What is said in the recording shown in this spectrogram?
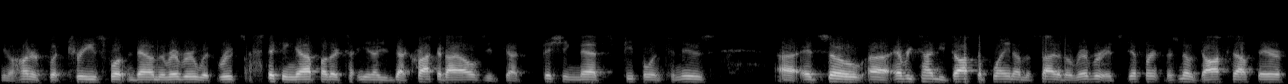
you know, 100 foot trees floating down the river with roots sticking up. Other, t- you know, you've got crocodiles, you've got fishing nets, people in canoes. Uh, and so uh, every time you dock the plane on the side of the river, it's different. There's no docks out there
